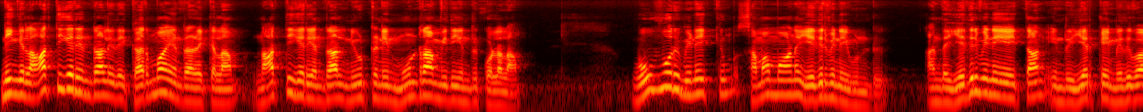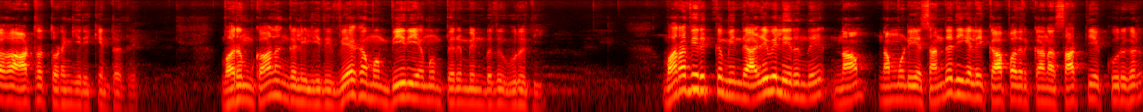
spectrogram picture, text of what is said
நீங்கள் ஆத்திகர் என்றால் இதை கர்மா என்று அழைக்கலாம் நாத்திகர் என்றால் நியூட்டனின் மூன்றாம் விதி என்று கொள்ளலாம். ஒவ்வொரு வினைக்கும் சமமான எதிர்வினை உண்டு. அந்த எதிர்வினையைத்தான் இன்று இயற்கை மெதுவாக ஆற்றத் தொடங்கியிருக்கின்றது. வரும் காலங்களில் இது வேகமும் வீரியமும் பெறும் என்பது உறுதி. வரவிருக்கும் இந்த அழிவிலிருந்து நாம் நம்முடைய சந்ததிகளை காப்பதற்கான சாத்தியக்கூறுகள்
